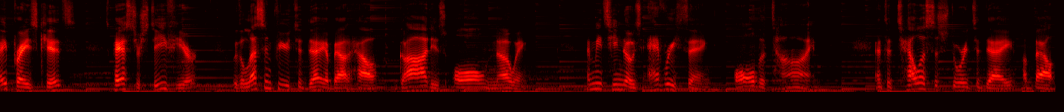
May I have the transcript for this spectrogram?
Hey, Praise Kids. It's Pastor Steve here with a lesson for you today about how God is all knowing. That means He knows everything all the time. And to tell us a story today about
